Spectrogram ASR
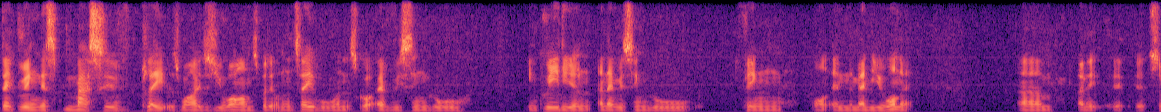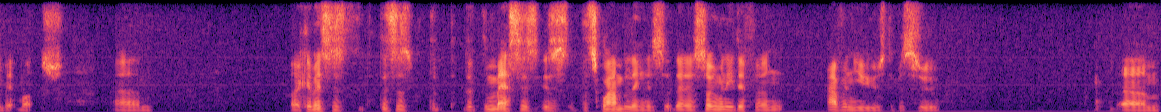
they bring this massive plate as wide as your arms, put it on the table, and it's got every single ingredient and every single thing on, in the menu on it. Um, and it, it, it's a bit much. Um, like, and this is this is the, the, the mess is, is the scrambling is that there are so many different avenues to pursue. Um,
